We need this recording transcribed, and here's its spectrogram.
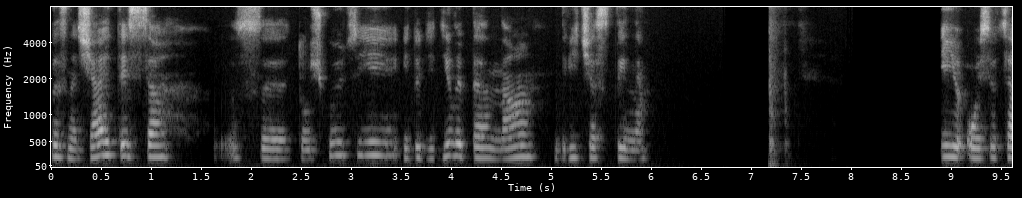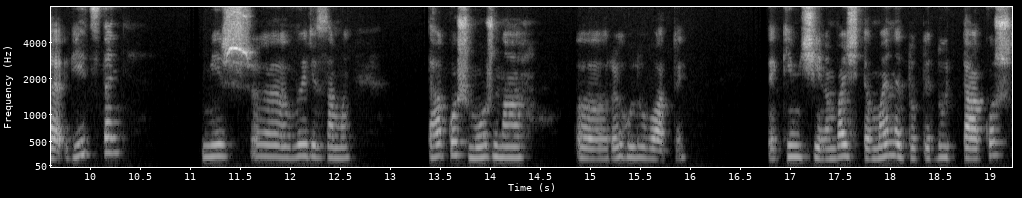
визначайтеся з точкою цією, і тоді ділите на дві частини. І ось оця відстань між е, вирізами також можна е, регулювати. Таким чином, бачите, у мене тут ідуть також,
